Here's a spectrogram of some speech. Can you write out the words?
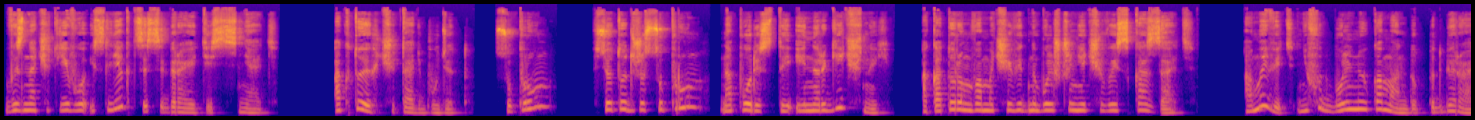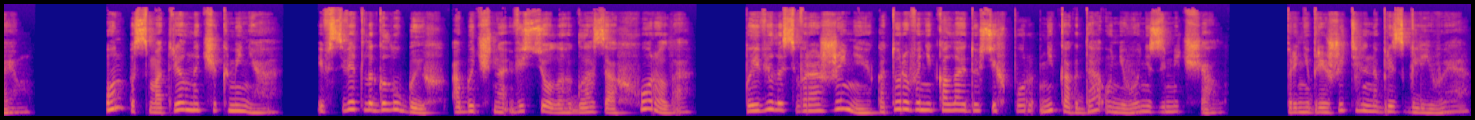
Вы, значит, его из лекций собираетесь снять? А кто их читать будет? Супрун? Все тот же Супрун, напористый и энергичный, о котором вам, очевидно, больше нечего и сказать. А мы ведь не футбольную команду подбираем. Он посмотрел на Чекменя, и в светло-голубых, обычно веселых глазах Хорола появилось выражение, которого Николай до сих пор никогда у него не замечал. Пренебрежительно брезгливое.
